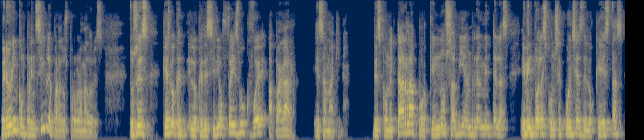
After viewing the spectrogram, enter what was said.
pero era incomprensible para los programadores. Entonces, ¿qué es lo que, lo que decidió Facebook? Fue apagar esa máquina, desconectarla porque no sabían realmente las eventuales consecuencias de lo que éstas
